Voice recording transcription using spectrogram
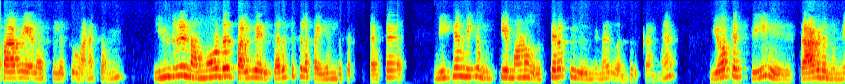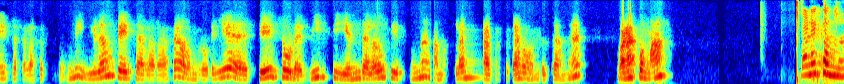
பார்வையாளர்களுக்கு வணக்கம். இன்று நம்மோடு பல்வேறு கருத்துக்களை பகிர்ந்துக்கிறதுக்காக மிக மிக முக்கியமான ஒரு சிறப்பு விருந்தினர் வந்திருக்காங்க. யோகஸ்ரீ திராவிட முன்னேற்ற கழகத்துல வந்து இளம் பேச்சாளராக அவங்களுடைய பேச்சோட வீச்சு எந்த அளவுக்கு இருக்குன்னு நமக்கெல்லாம் காட்டுறதுக்காக வந்திருக்காங்க. வணக்கம்மா. வணக்கம்மா.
